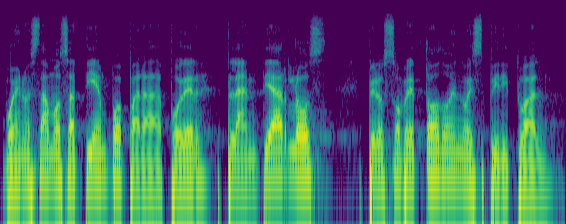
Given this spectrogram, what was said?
Bueno, estamos a tiempo para poder plantearlos, pero sobre todo en lo espiritual.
